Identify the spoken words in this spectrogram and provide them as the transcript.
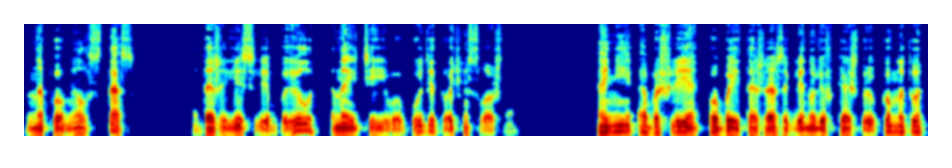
напомнил Стас. Даже если был, найти его будет очень сложно. Они обошли оба этажа, заглянули в каждую комнату.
